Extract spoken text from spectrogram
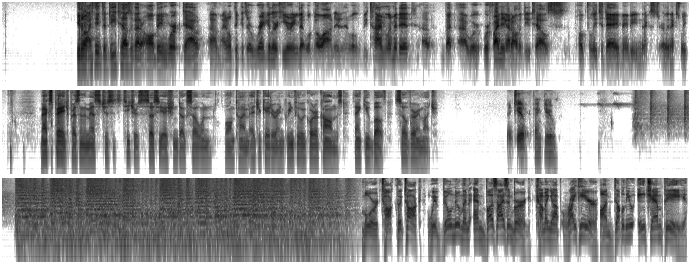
You know, I think the details of that are all being worked out. Um, I don't think it's a regular hearing that will go on. It, it will be time limited, uh, but uh, we're, we're finding out all the details hopefully today, maybe next early next week. Max Page, President of the Massachusetts Teachers Association, Doug Selwyn, longtime educator and Greenfield Recorder columnist. Thank you both so very much. Thank you. Thank you. More Talk the Talk with Bill Newman and Buzz Eisenberg coming up right here on WHMP.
